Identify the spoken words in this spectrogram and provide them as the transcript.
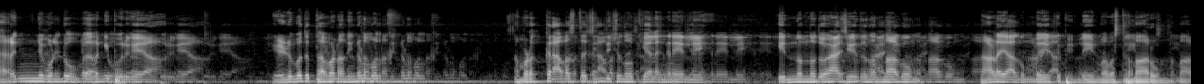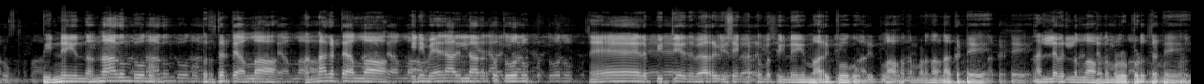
കരഞ്ഞുകൊണ്ട് ഇറങ്ങി പോരുകയാ എഴുപത് തവണ നിങ്ങൾ നമ്മുടെ ഒക്കെ അവസ്ഥ ചിന്തിച്ചു നോക്കിയാൽ അങ്ങനെയല്ലേ? ഇന്നൊന്ന് ദുആ ചെയ്ത് നന്നാകും. നാളെയാകുമ്പോഴേക്ക് പിന്നെയും അവസ്ഥ മാറും. പിന്നെയും നന്നാകും തോന്നും. നിർത്തട്ടെ അല്ല. നന്നാകട്ടെ അല്ല. ഇനി മേലാലില്ലാതൊക്കെ തോന്നും. നേരെ പിറ്റേന്ന് വേറെ വിഷയം കിട്ടുമ്പോ പിന്നെയും മാറിപ്പോകും. അള്ളാഹു നമ്മൾ നന്നാക്കട്ടെ. നല്ലവരിൽ അള്ളാഹു നമ്മൾ ഉൾപ്പെടുത്തട്ടെ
